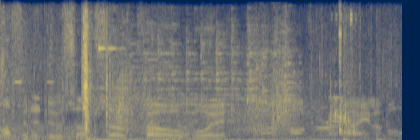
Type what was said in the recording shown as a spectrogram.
I'm finna do something so cold, boy. No longer available.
